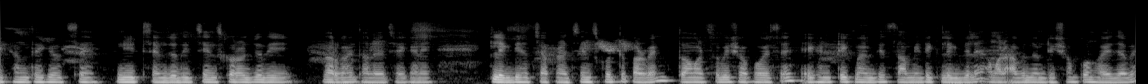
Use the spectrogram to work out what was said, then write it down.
এখান থেকে হচ্ছে নিট চেঞ্জ যদি চেঞ্জ করার যদি দরকার হয় তাহলে হচ্ছে এখানে ক্লিক দিয়ে হচ্ছে আপনারা চেঞ্জ করতে পারবেন। তো আমার ছবি সব হয়েছে। এখানে টিক মার্ক দিয়ে সাবমিটে ক্লিক দিলে আমার আবেদনটি সম্পূর্ণ হয়ে যাবে।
